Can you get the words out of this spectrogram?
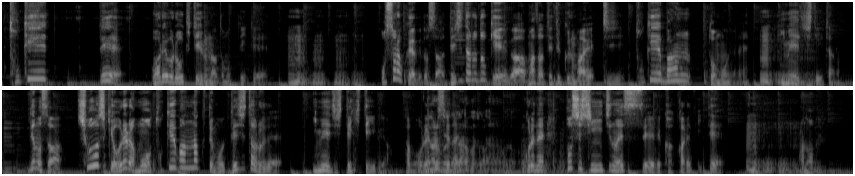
時計で我々起きているなと思っていて。うんうんうんうん。おそらくやけどさデジタル時計がまだ出てくる前時時計盤と思うよね。うんうんイメージしていたの。でもさ正直俺らもう時計盤なくてもデジタルでイメージできているやん。多分俺らの世代とか。これねうん星新一のエッセイで書かれていて。うんうんうんうん。あの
